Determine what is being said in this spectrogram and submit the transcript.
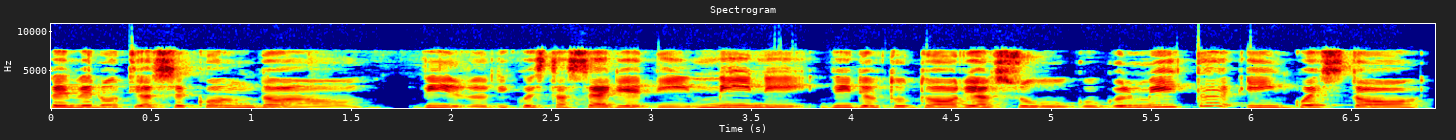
Benvenuti al secondo video di questa serie di mini video tutorial su Google Meet. In questo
